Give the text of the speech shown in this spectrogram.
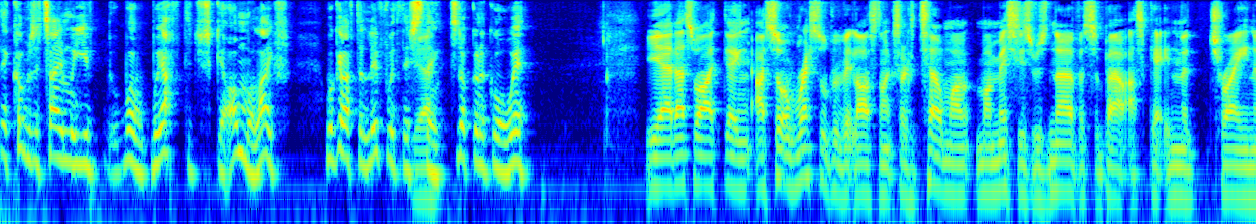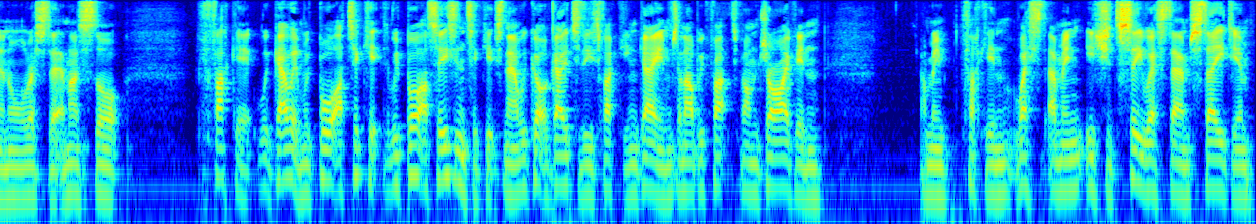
There comes a time where you. Well, we have to just get on with life. We're gonna have to live with this Yeah. thing. It's not gonna go away. Yeah, that's why I think I sort of wrestled with it last night because I could tell my, my missus was nervous about us getting the train and all the rest of it. And I just thought, fuck it, we're going. We've bought our ticket. We've bought our season tickets now. We've got to go to these fucking games. And I'll be fucked if I'm driving. I mean, fucking West. I mean, you should see West Ham Stadium.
